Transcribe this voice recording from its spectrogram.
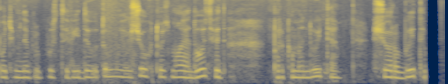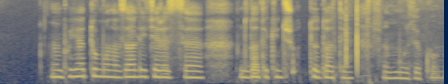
потім не пропусти відео. Тому якщо хтось має досвід, порекомендуйте, що робити. Ну, Бо я думала взагалі через додати додаток іншот додати е, музику.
